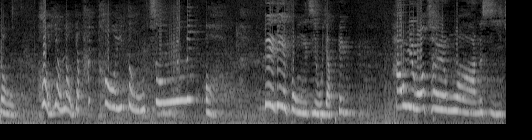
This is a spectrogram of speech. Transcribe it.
路，何以又流入黑盖道中呢？哦，呢啲奉诏入京，巧遇我畅幻事中，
